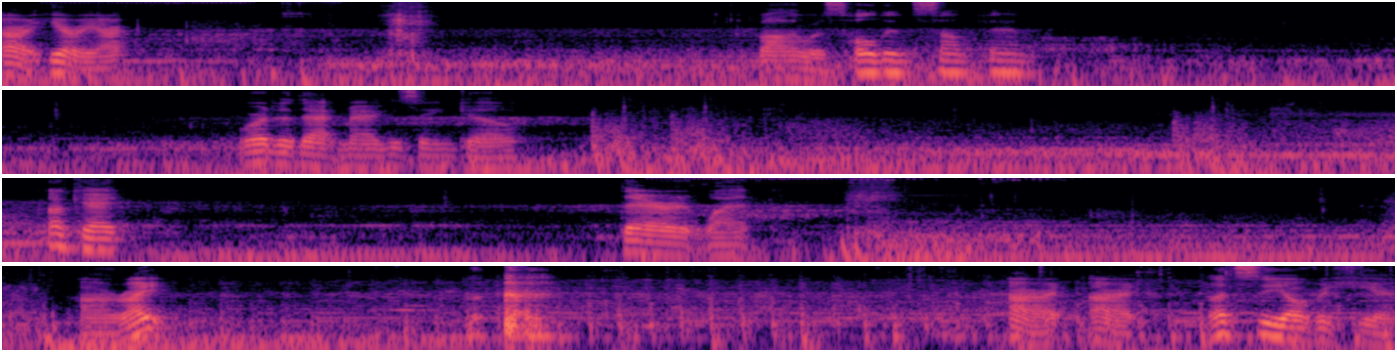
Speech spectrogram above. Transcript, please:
Alright, here we are. Father was holding something. Where did that magazine go? Okay. There it went. Alright. alright, alright. Let's see over here.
